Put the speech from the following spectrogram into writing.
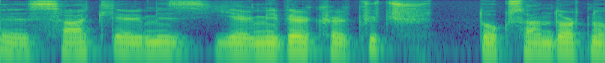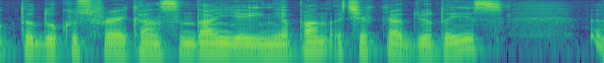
E, saatlerimiz 21.43 94.9 frekansından yayın yapan Açık Radyo'dayız. E,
